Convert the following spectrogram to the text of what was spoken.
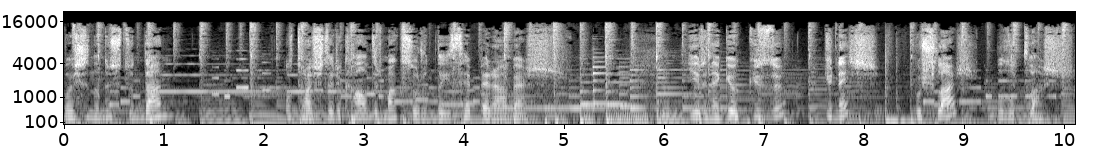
başının üstünden o taşları kaldırmak zorundayız hep beraber. Yerine gökyüzü, güneş, kuşlar, bulutlar.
